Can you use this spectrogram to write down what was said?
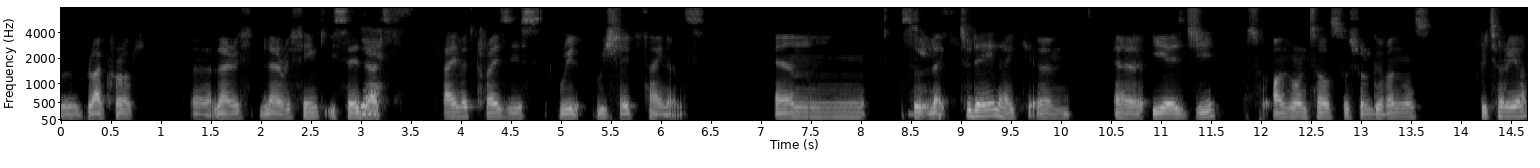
uh, BlackRock, uh, Larry, Larry Fink, he said yes. that climate crisis will reshape finance. And so yes. like today, like, um, uh, ESG, so environmental social governance criteria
